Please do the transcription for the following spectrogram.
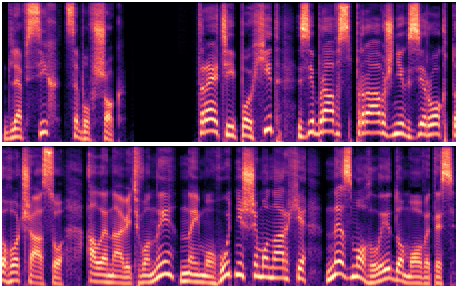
Для всіх це був шок. Третій похід зібрав справжніх зірок того часу, але навіть вони, наймогутніші монархи, не змогли домовитись.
